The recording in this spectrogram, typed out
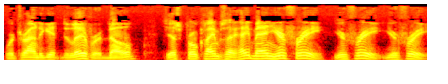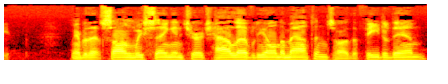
we're trying to get delivered. No, just proclaim. Say, "Hey, man, you're free. You're free. You're free." Remember that song we sing in church? How lovely on the mountains are the feet of them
